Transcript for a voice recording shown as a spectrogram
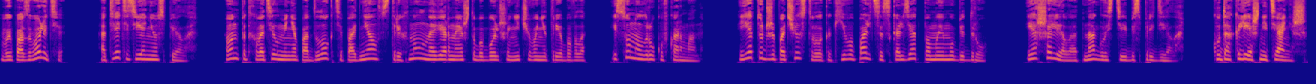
«Вы позволите?» Ответить я не успела. Он подхватил меня под локти, поднял, встряхнул, наверное, чтобы больше ничего не требовало, и сунул руку в карман. Я тут же почувствовала, как его пальцы скользят по моему бедру, и ошалела от наглости и беспредела. «Куда клешни тянешь?»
